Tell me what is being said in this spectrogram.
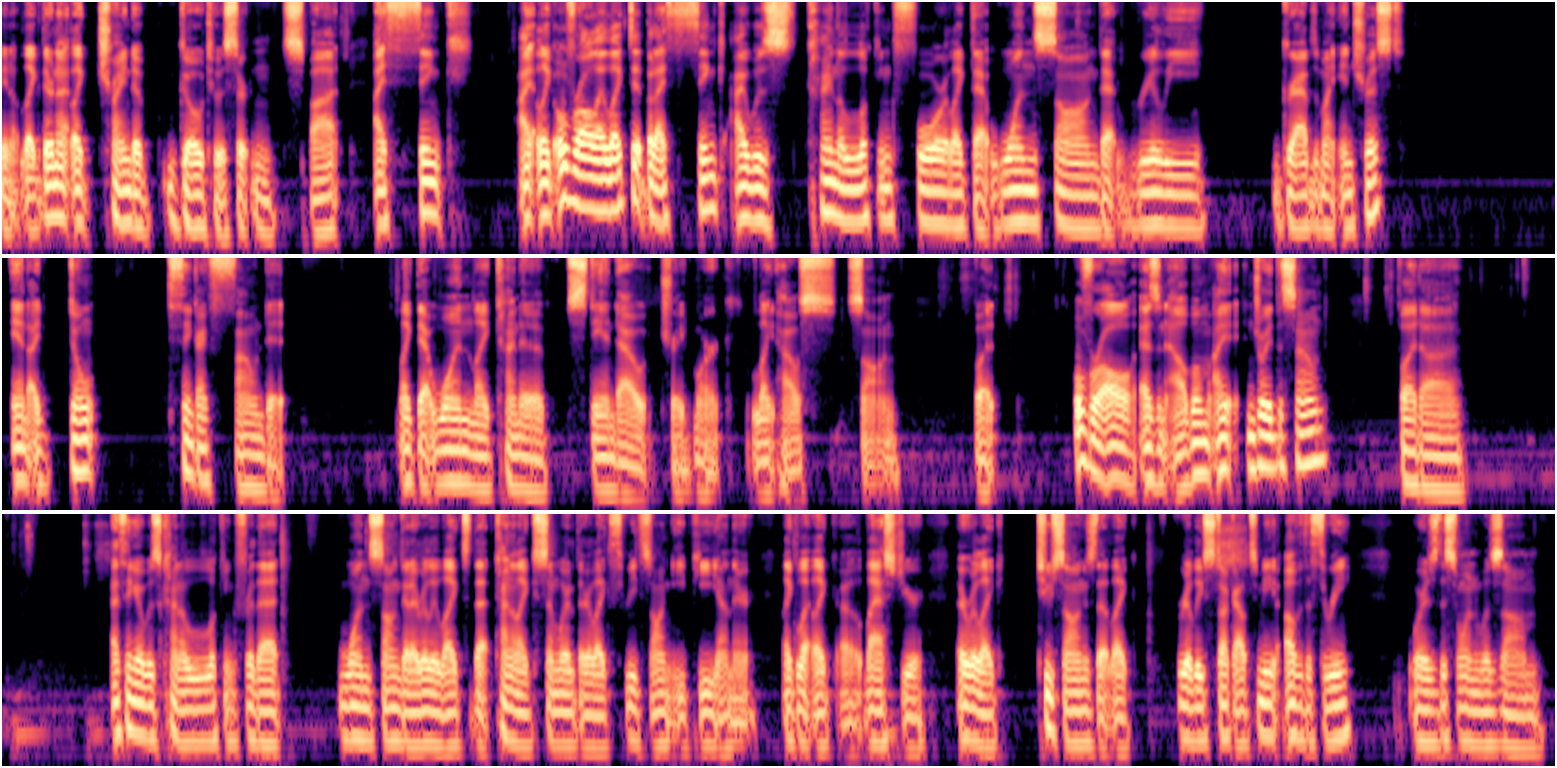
you know like they're not like trying to go to a certain spot i think I like overall I liked it, but I think I was kind of looking for like that one song that really grabbed my interest. And I don't think I found it. Like that one like kind of standout trademark lighthouse song. But overall as an album, I enjoyed the sound, but uh I think I was kind of looking for that one song that I really liked that kind of like similar to their like three song EP on there like like uh, last year there were like two songs that like really stuck out to me of the three whereas this one was um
